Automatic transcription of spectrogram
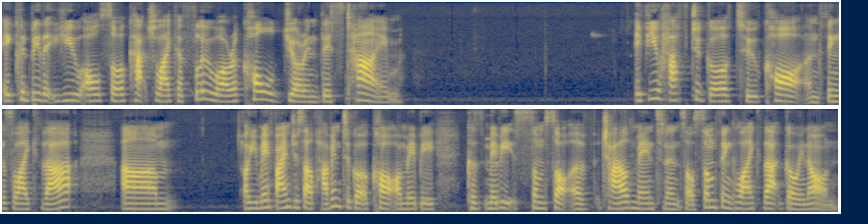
It could be that you also catch like a flu or a cold during this time. If you have to go to court and things like that, um, or you may find yourself having to go to court or maybe because maybe it's some sort of child maintenance or something like that going on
